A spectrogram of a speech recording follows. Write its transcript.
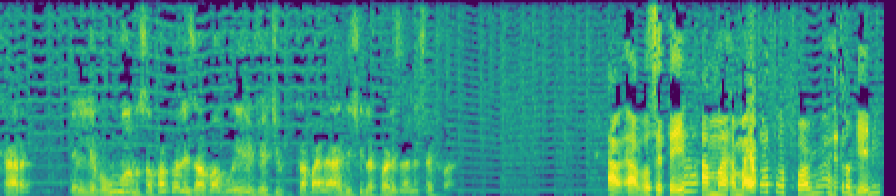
cara, ele levou um ano só pra atualizar o bagulho. Eu já tive que trabalhar e deixei ele atualizando e sai fora. Ah, ah, você tem a, ma- a maior plataforma retro game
